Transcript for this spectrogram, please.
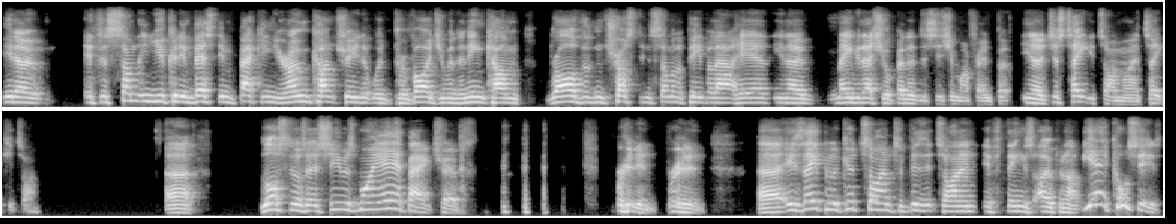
You know, if there's something you could invest in back in your own country that would provide you with an income rather than trusting some of the people out here, you know, maybe that's your better decision, my friend. But, you know, just take your time, man. Take your time. Uh, Lost says, she was my airbag, Trev. brilliant, brilliant. Uh, is April a good time to visit Thailand if things open up? Yeah, of course it is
